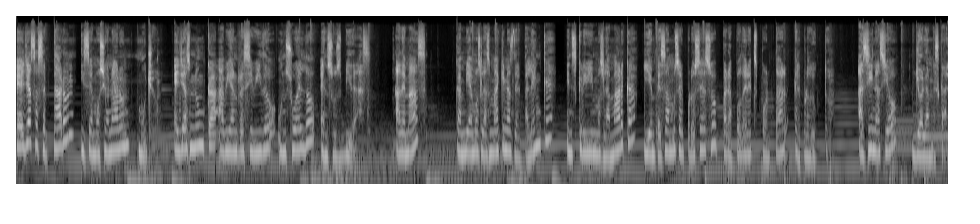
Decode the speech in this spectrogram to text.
Ellas aceptaron y se emocionaron mucho. Ellas nunca habían recibido un sueldo en sus vidas. Además, cambiamos las máquinas del palenque, inscribimos la marca y empezamos el proceso para poder exportar el producto. Así nació Yola Mezcal.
